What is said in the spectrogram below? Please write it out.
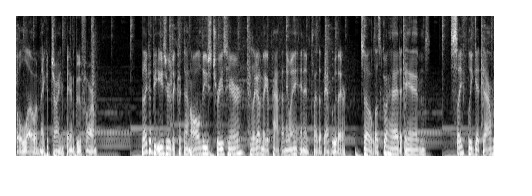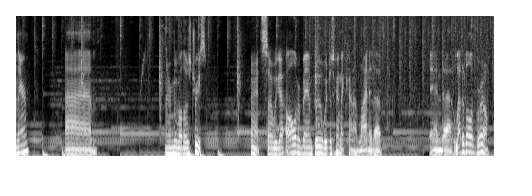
below and make a giant bamboo farm. I feel like it'd be easier to cut down all these trees here because I gotta make a path anyway and then plant the bamboo there. So let's go ahead and safely get down there. Um, and remove all those trees. All right, so we got all of our bamboo. We're just gonna kind of line it up and uh, let it all grow.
